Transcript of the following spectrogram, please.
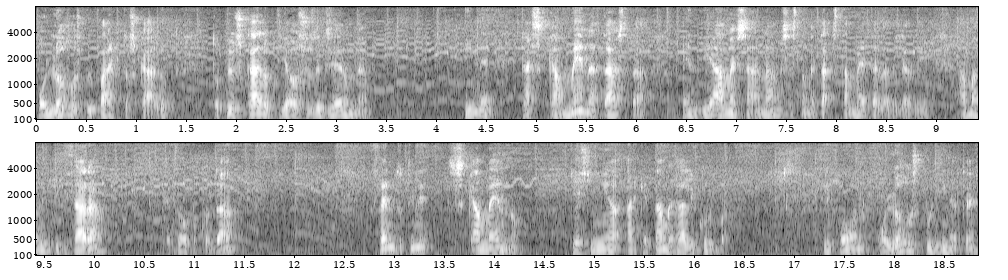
Ο λόγος που υπάρχει το scallop, το οποίο scallop για όσους δεν ξέρουν είναι τα σκαμμένα τάστα ενδιάμεσα ανάμεσα στα, μετα... στα μέταλλα δηλαδή. Άμα δείτε την κιθάρα, εδώ από κοντά, φαίνεται ότι είναι σκαμμένο και έχει μια αρκετά μεγάλη κούρμπα. Λοιπόν, ο λόγος που γίνεται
